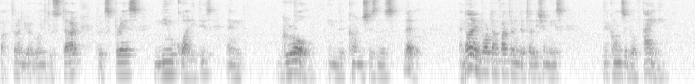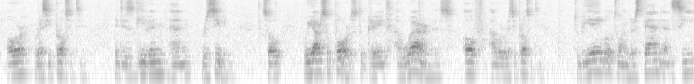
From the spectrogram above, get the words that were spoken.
factor and you are going to start to express new qualities and grow in the consciousness level. Another important factor in the tradition is the concept of ayni or reciprocity. It is giving and receiving. So we are supposed to create awareness of our reciprocity, to be able to understand and see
